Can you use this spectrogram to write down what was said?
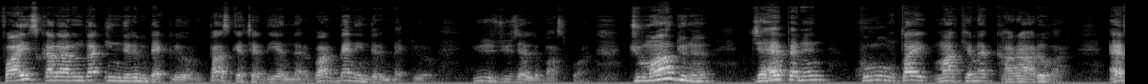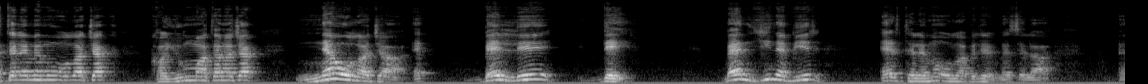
Faiz kararında indirim bekliyorum. Pas geçer diyenler var. Ben indirim bekliyorum. 100-150 bas puan. Cuma günü CHP'nin kurultay mahkeme kararı var. Erteleme mi olacak? Kayyum mu atanacak? Ne olacağı e, belli değil. Ben yine bir erteleme olabilir. Mesela e,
